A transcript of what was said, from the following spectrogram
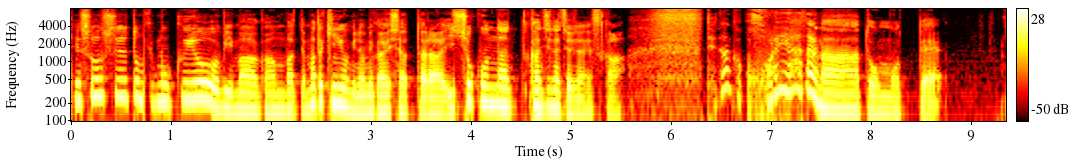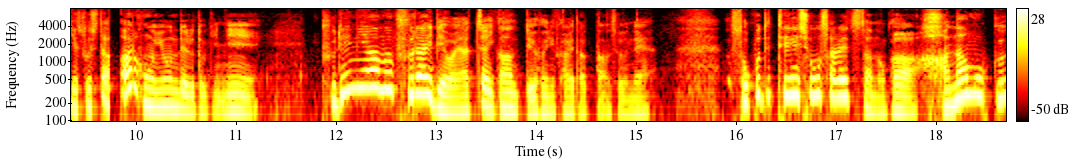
で、そうすると、木曜日まあ頑張って、また金曜日飲み会しちゃったら、一生こんな感じになっちゃうじゃないですか。で、なんかこれやだなと思って。で、そしたら、ある本読んでる時に、プレミアムフライデーはやっちゃいかんっていう風に書いてあったんですよね。そこで提唱されてたのが、花木っ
